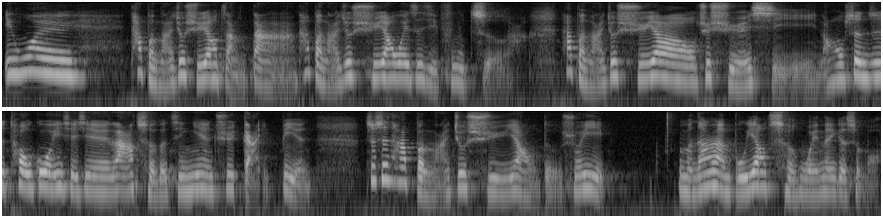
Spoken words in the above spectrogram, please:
因为他本来就需要长大啊，他本来就需要为自己负责啊，他本来就需要去学习，然后甚至透过一些些拉扯的经验去改变，这是他本来就需要的。所以，我们当然不要成为那个什么。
